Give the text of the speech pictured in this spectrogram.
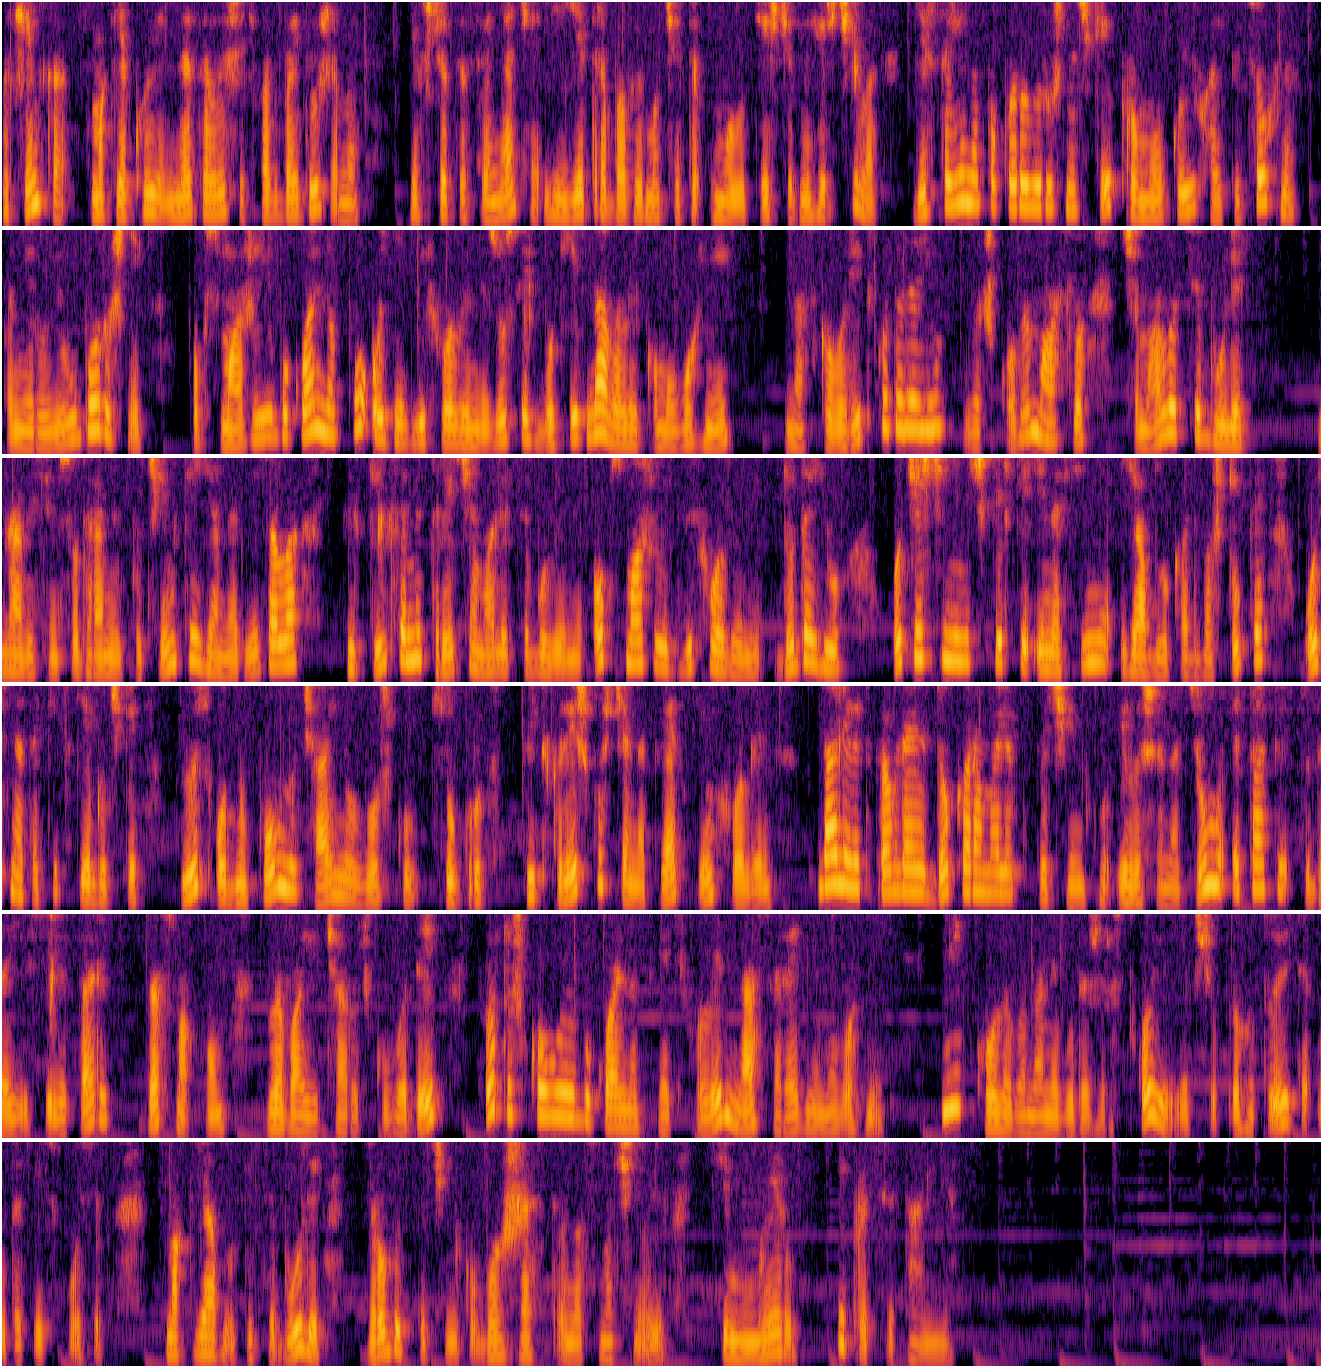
Печінка, смак якої не залишить вас байдужими. Якщо це свиняча, її треба вимочити у молоці, щоб не гірчила. Дістаю на паперові рушнички, промовкою, хай підсохне, панірую у борошні, обсмажую буквально по 1-2 хвилини з усіх боків на великому вогні. На сковорідку додаю вершкове масло, чимало цибулі. На 800 грамів печінки я нарізала півкільцями три чималі цибулини, обсмажую 2 хвилини, додаю очищені від шкірки і насіння яблука 2 штуки, ось на такі скибочки, плюс одну повну чайну ложку цукру, під кришку ще на 5-7 хвилин. Далі відправляю до карамелек печінку і лише на цьому етапі додаю сілі перець за смаком, вливаю чарочку води, протушковую буквально 5 хвилин на середньому вогні. Ніколи вона не буде жорсткою, якщо приготуєте у такий спосіб. Смак яблук і цибулі зробить печінку божественно смачною, всім миру і процвітання.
